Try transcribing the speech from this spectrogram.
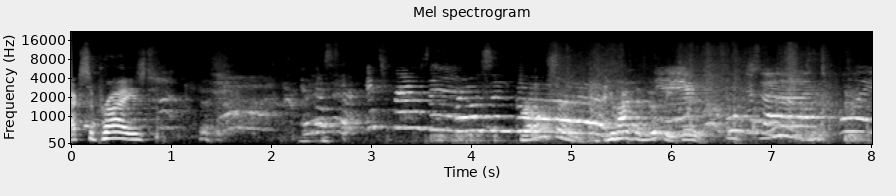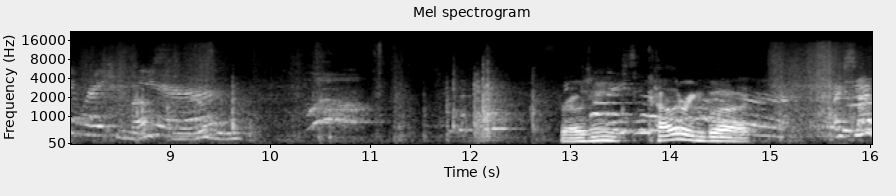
Okay, act surprised. It's frozen. Frozen. Frozen. You had the movie too. There's a toy right here. Frozen coloring book. I see a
